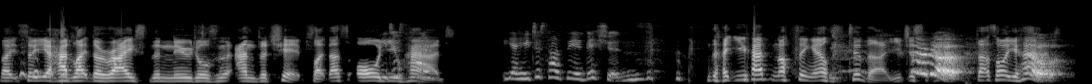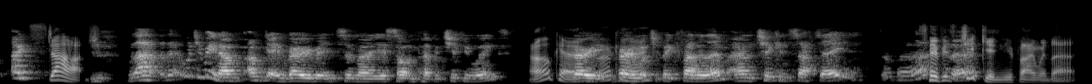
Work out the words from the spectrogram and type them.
Like, so you had like the rice, the noodles, and, and the chips. Like, that's all He you had. has- Yeah, he just has the additions. Like, you had nothing else to that. You just, no, no, that's all you had. no. I, Starch. that, that, what do you mean? I'm, I'm getting very into my salt and pepper chicken wings. Okay. Very, okay. very much a big fan of them. And chicken satay. Like. So if it's Yeah. chicken, you're fine with that.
